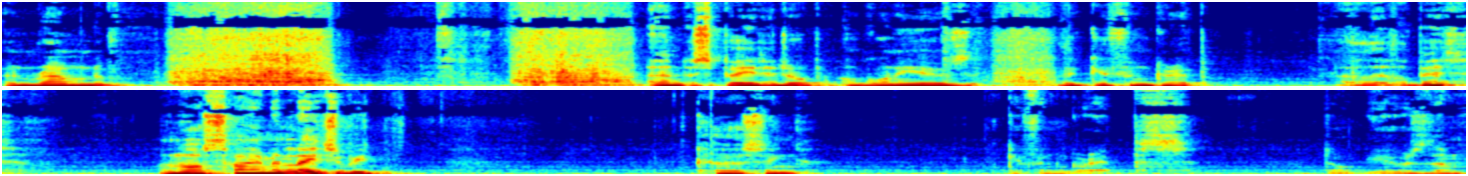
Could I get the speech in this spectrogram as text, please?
and round them. And to speed it up, I'm going to use the Giffin grip a little bit. I know Simon Leach be cursing Giffin grips. Don't use them.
